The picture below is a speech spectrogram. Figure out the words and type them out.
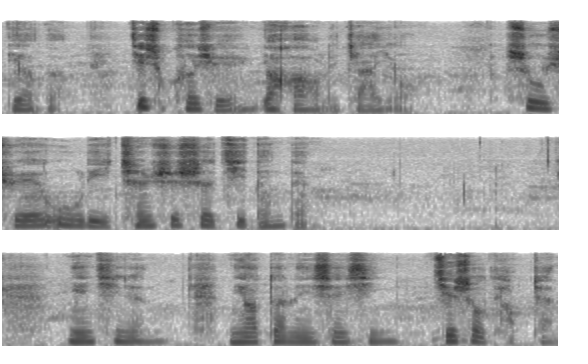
第二个。基础科学要好好的加油，数学、物理、城市设计等等，年轻人，你要锻炼身心，接受挑战，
